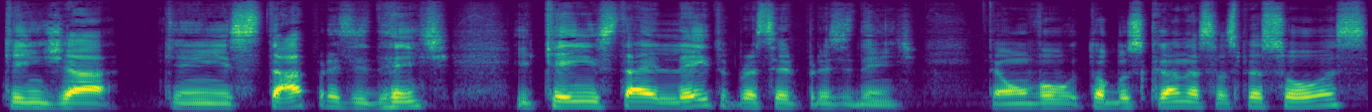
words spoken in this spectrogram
quem já quem está presidente e quem está eleito para ser presidente. Então, estou buscando essas pessoas,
